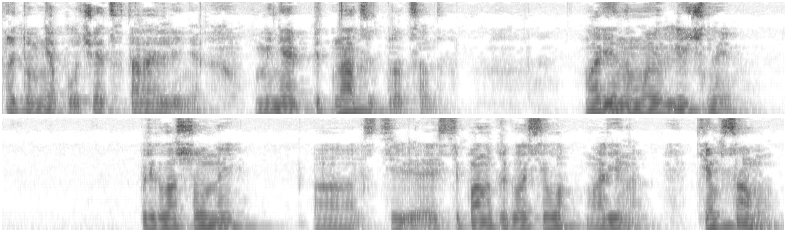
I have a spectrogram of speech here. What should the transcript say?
Это у меня получается вторая линия. У меня 15%. Марина мой личный приглашенный а, э, Степана пригласила Марина. Тем самым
